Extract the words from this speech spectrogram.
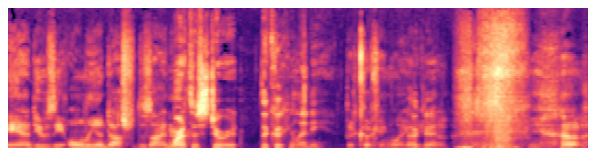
and he was the only industrial designer. Martha Stewart, the cooking lady. the cooking lady. Okay. Yeah. yeah.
